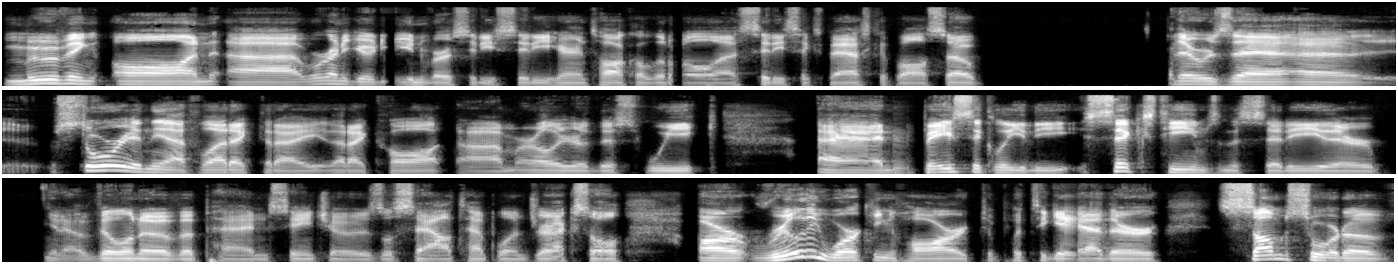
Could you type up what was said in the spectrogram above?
moving on. Uh, we're going to go to University City here and talk a little uh, City Six basketball. So there was a, a, story in the Athletic that I that I caught um, earlier this week, and basically the six teams in the city, they're you know Villanova, Penn, St. Joe's, LaSalle, Temple, and Drexel, are really working hard to put together some sort of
